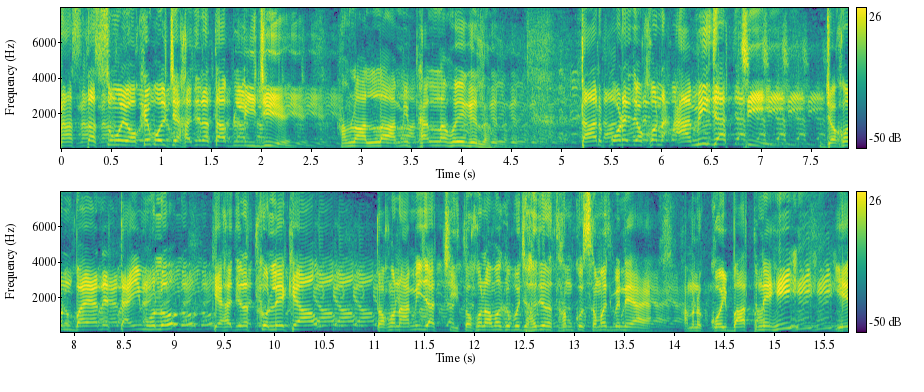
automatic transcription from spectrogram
নাস্তার সময় ওকে বলছে হাজরাত আপ লিজিয়ে। আমরা, আল্লাহ, আমি ফেলনা হয়ে গেলাম। তারপরে যখন আমি যাচ্ছি, যখন বায়ানের টাইম হলো, কে হাজিরাত কো লেকে আও, তখন আমি যাচ্ছি, তখন আমাকে বলছে, হাজিরাত, হামকো সমাজ মে আয়া। আমরা, কই বাত নেই এ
